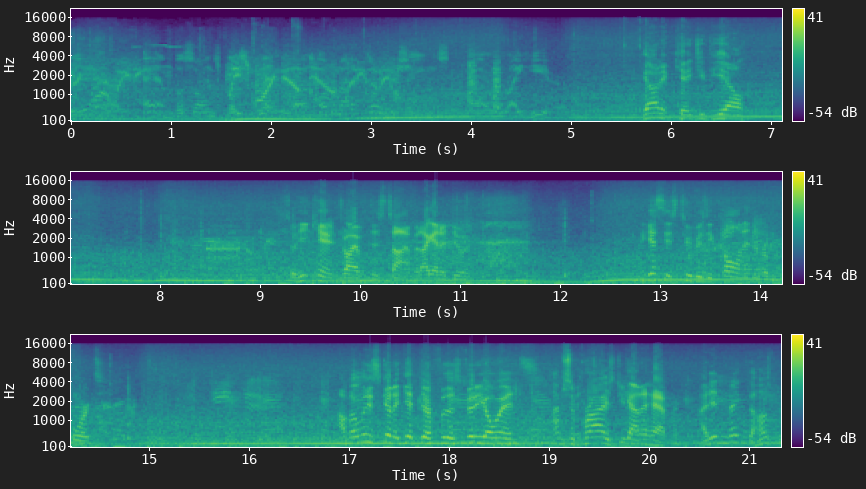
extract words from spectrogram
recorded and the songs placed for you on automatic play machines are right here. Got it, KGPL. So he can't drive at this time, but I got to do it. I guess he's too busy calling in the report. I'm at least gonna get there for this video ends. I'm surprised you Gotta know. happen. I didn't make the husband.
